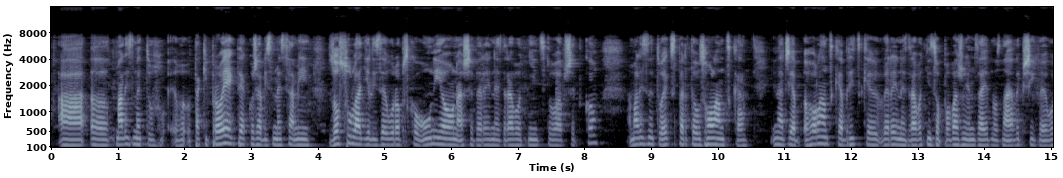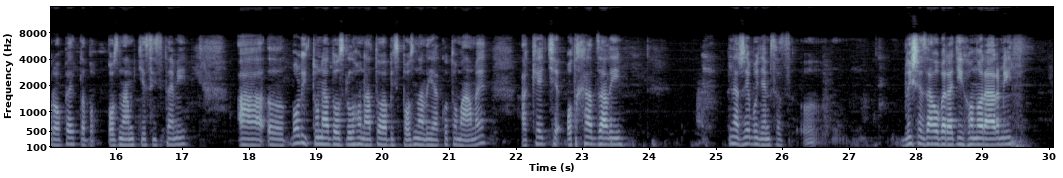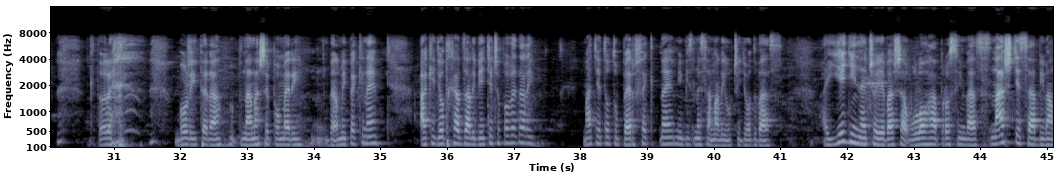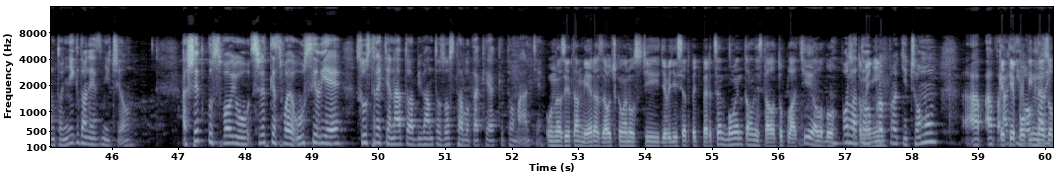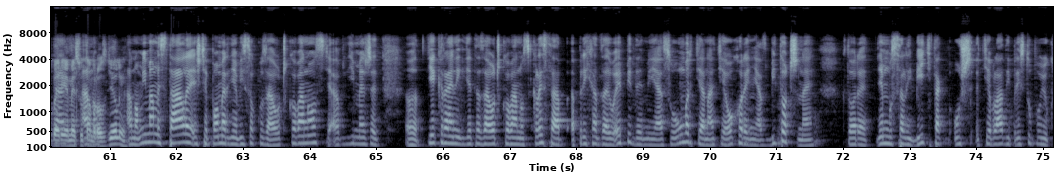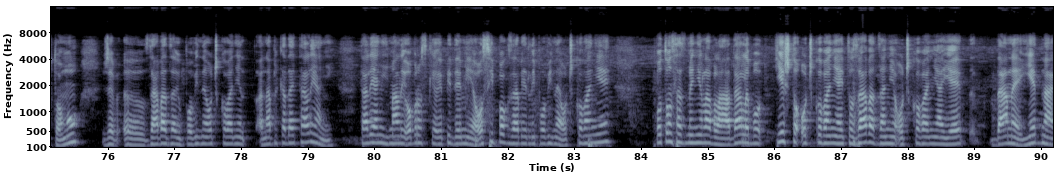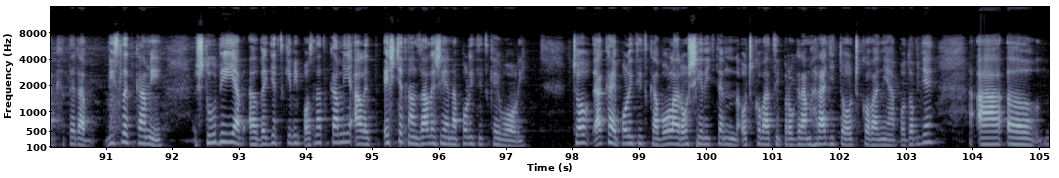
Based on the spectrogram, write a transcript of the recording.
a uh, mali sme tu uh, taký projekt, akože aby sme sa my zosúladili s Európskou úniou, naše verejné zdravotníctvo a všetko. A mali sme tu expertov z Holandska. Ináč ja holandské a britské verejné zdravotníctvo považujem za jedno z najlepších v Európe, lebo poznám tie systémy. A uh, boli tu na dosť dlho na to, aby spoznali, ako to máme. A keď odchádzali, ináč nebudem sa uh, bližšie zaoberať ich honorármi, ktoré boli teda na naše pomery veľmi pekné. A keď odchádzali, viete, čo povedali? Máte to tu perfektné, my by sme sa mali učiť od vás. A jediné, čo je vaša úloha, prosím vás, snažte sa, aby vám to nikto nezničil a všetku svoju, všetké svoje úsilie sústrete na to, aby vám to zostalo také, aké to máte. U nás je tá miera zaočkovanosti 95% momentálne, stále to platí? Alebo Podľa sa to toho, mení? Pro, proti čomu? A, a Keď tie povinné lokalitách, zoberieme, sú tam áno, rozdiely? Áno, my máme stále ešte pomerne vysokú zaočkovanosť a vidíme, že uh, tie krajiny, kde tá zaočkovanosť klesá prichádzajú epidémie a sú umrtia na tie ochorenia zbytočné, ktoré nemuseli byť, tak už tie vlády pristupujú k tomu, že e, zavádzajú povinné očkovanie a napríklad aj Taliani. Taliani mali obrovské epidémie osypok, zaviedli povinné očkovanie, potom sa zmenila vláda, lebo tiež to očkovanie, aj to zavádzanie očkovania je dané jednak teda výsledkami štúdií a, vedeckými poznatkami, ale ešte tam záleží aj na politickej vôli čo, aká je politická vola rozšíriť ten očkovací program, hradiť to očkovanie a podobne. A e,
